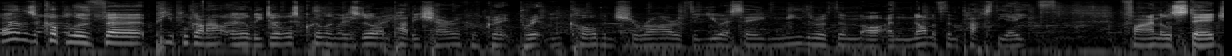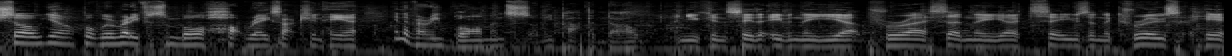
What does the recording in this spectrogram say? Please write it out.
Well, there's a couple of uh, people gone out early doors. Quillan Isidore and Paddy Sharrock of Great Britain, Corben Sharrah of the USA. Neither of them, or and none of them, passed the eighth final stage. So, you know, but we're ready for some more hot race action here in a very warm and sunny Papendal. And you can see that even the uh, press and the uh, teams and the crews here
